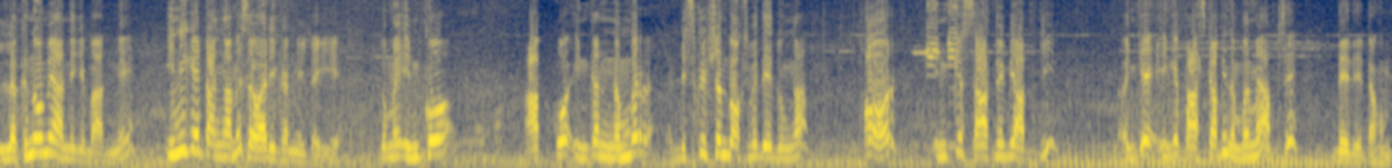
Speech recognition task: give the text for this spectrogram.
लखनऊ में आने के बाद में इन्हीं के टांगा में सवारी करनी चाहिए। तो मैं इनको आपको इनका नंबर डिस्क्रिप्शन बॉक्स में दे दूँगा और इनके साथ में भी आपकी इनके इनके पास का भी नंबर मैं आपसे दे देता हूँ।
